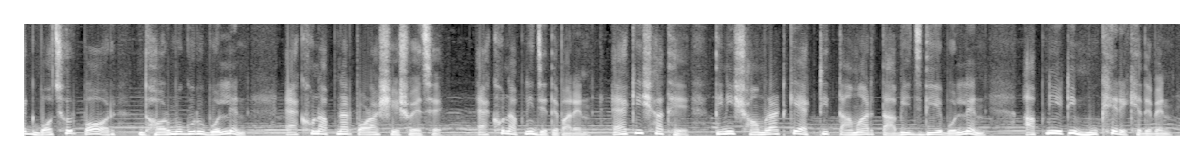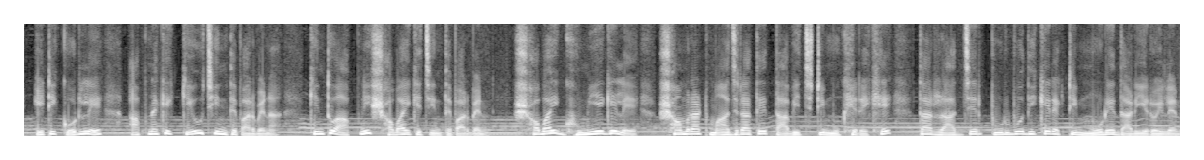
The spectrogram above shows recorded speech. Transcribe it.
এক বছর পর ধর্মগুরু বললেন, এখন আপনার পড়া শেষ হয়েছে। এখন আপনি যেতে পারেন। একই সাথে তিনি সম্রাটকে একটি তামার তাবিজ দিয়ে বললেন, আপনি এটি মুখে রেখে দেবেন। এটি করলে আপনাকে কেউ চিনতে পারবে না, কিন্তু আপনি সবাইকে চিনতে পারবেন। সবাই ঘুমিয়ে গেলে সম্রাট মাঝরাতে তাবিজটি মুখে রেখে তার রাজ্যের পূর্ব দিকের একটি মোড়ে দাঁড়িয়ে রইলেন।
